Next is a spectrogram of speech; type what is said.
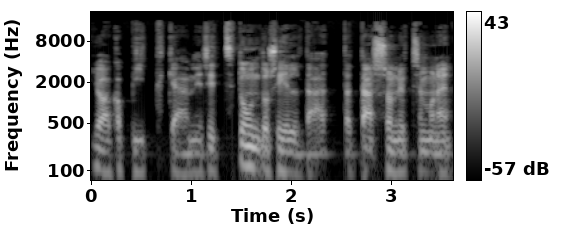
jo aika pitkään, niin sitten se tuntui siltä, että tässä on nyt semmoinen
